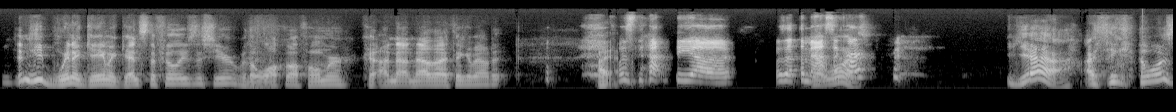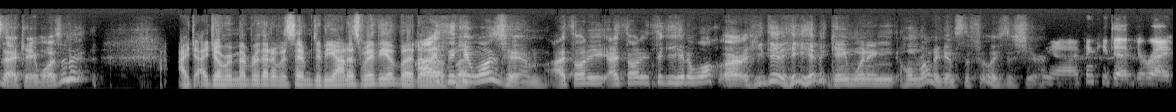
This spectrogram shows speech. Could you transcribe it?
Didn't he win a game against the Phillies this year with a walk off homer? Now, now that I think about it, I, was that the uh, was that the massacre? Yeah, I think it was that game, wasn't it? I, I don't remember that it was him to be honest with you, but uh, I think but... it was him. I thought he I thought he think he hit a walk or he did he hit a game winning home run against the Phillies this year. Yeah, I think he did. You're right.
